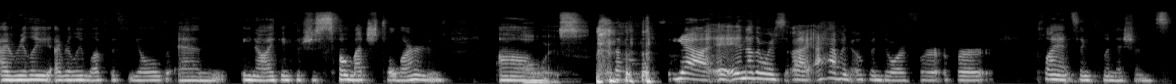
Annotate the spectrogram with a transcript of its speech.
I really I really love the field, and you know, I think there's just so much to learn. Um, Always. so, yeah. In other words, I, I have an open door for for clients and clinicians.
